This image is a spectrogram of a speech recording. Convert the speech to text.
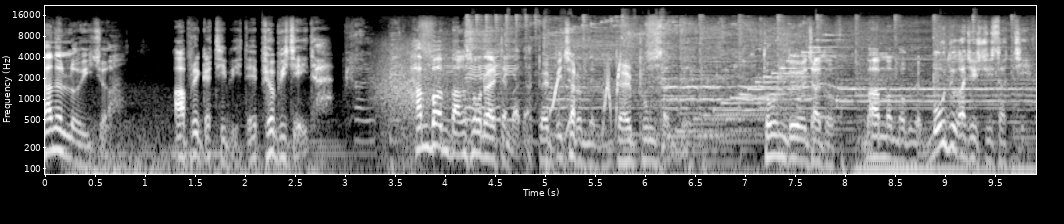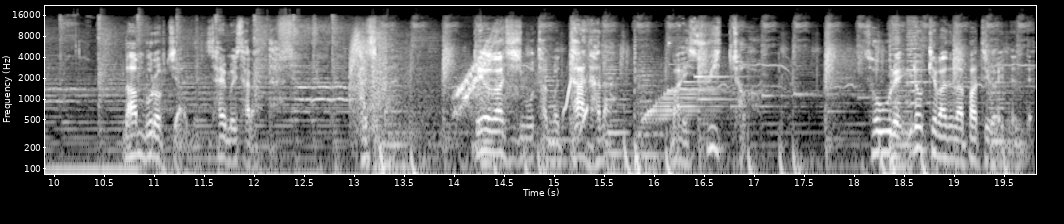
나는 로이죠. 아프리카 TV 대표 BJ다. 한 번 방송을 할 때마다 별빛처럼 내는 별풍선들. 돈도 여자도 마음만 먹으면 모두 가질 수 있었지. 남 부럽지 않는 삶을 살았다. 하지만 내가 가지지 못한 건 단 하나. 마이 스위터. 서울에 이렇게 많은 아파트가 있는데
